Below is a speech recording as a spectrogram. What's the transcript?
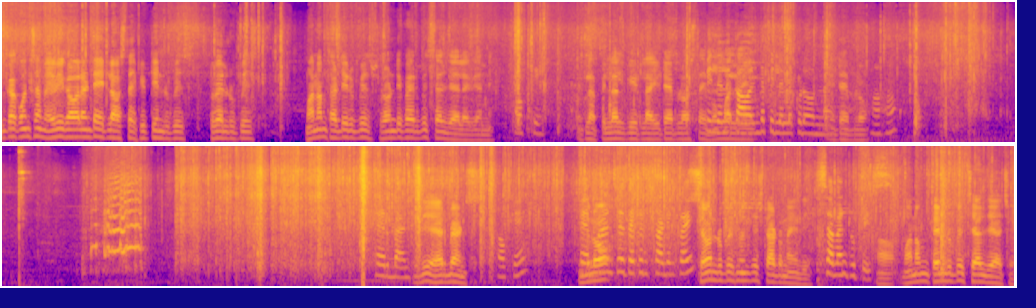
ఇంకా కొంచెం హెవీ కావాలంటే ఇట్లా వస్తాయి. ఫిఫ్టీన్ రూపీస్ ట్వెల్వ్ రూపీస్ మనం thirty rupees twenty five rupees sale చేయాలి ఇవి అన్ని ఓకే. ఇట్లా పిల్లలకి ఇట్లా ఈ టైప్లో వస్తాయి ఈ టైప్లో హెయిర్ బ్యాండ్స్. ఇది హెయిర్ బ్యాండ్స్. ఓకే. హెయిర్ ఇందులో- బ్యాండ్స్ అయితే ఎక్కడ స్టార్టింగ్ ప్రైస్? సెవెన్ రూపీస్ నుంచి స్టార్ట్ ఉన్నాయి ఇది. Seven rupees. ఆ, మనం టెన్ రూపీస్ సేల్ చేయొచ్చు.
